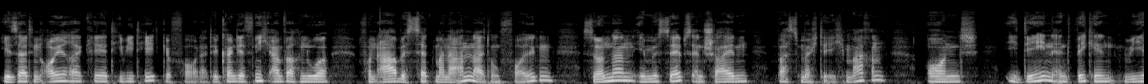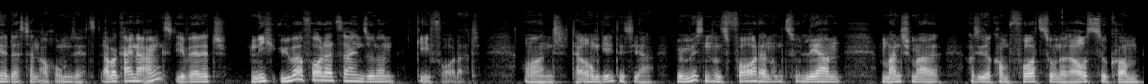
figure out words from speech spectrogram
Ihr seid in eurer Kreativität gefordert. Ihr könnt jetzt nicht einfach nur von A bis Z meiner Anleitung folgen, sondern ihr müsst selbst entscheiden, was möchte ich machen und Ideen entwickeln, wie ihr das dann auch umsetzt. Aber keine Angst, ihr werdet nicht überfordert sein, sondern gefordert. Und darum geht es ja. Wir müssen uns fordern, um zu lernen, manchmal aus dieser Komfortzone rauszukommen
